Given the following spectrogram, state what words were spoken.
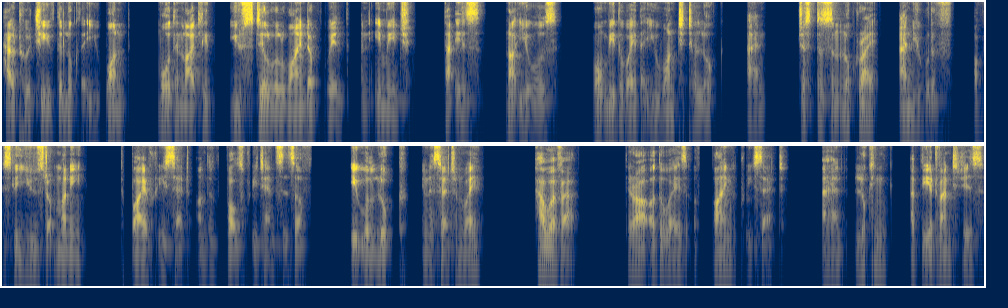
how to achieve the look that you want, more than likely you still will wind up with an image that is not yours, won't be the way that you want it to look, and just doesn't look right. And you would have obviously used up money buy a preset under the false pretenses of it will look in a certain way. However, there are other ways of buying a preset and looking at the advantages.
